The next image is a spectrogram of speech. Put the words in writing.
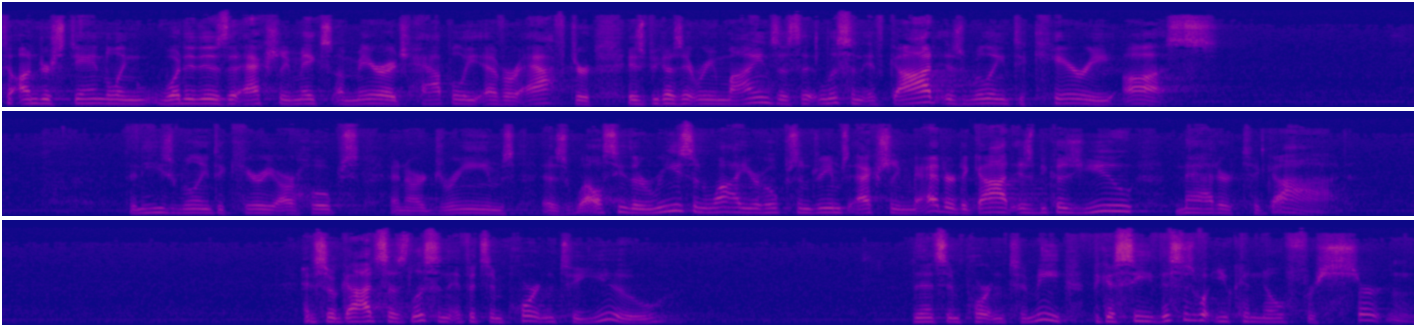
to understanding what it is that actually makes a marriage happily ever after is because it reminds us that, listen, if God is willing to carry us, then He's willing to carry our hopes and our dreams as well. See, the reason why your hopes and dreams actually matter to God is because you matter to God. And so God says, listen, if it's important to you, then it's important to me. Because, see, this is what you can know for certain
